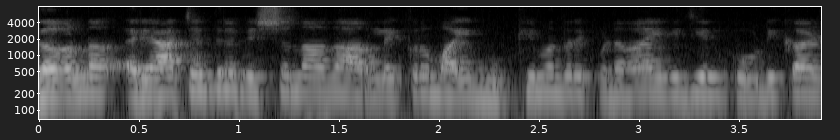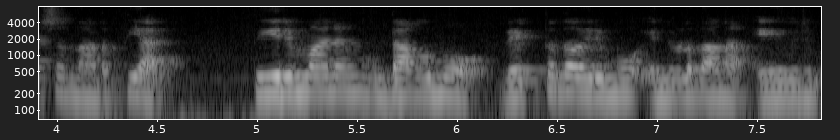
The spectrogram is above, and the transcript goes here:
ഗവർണർ രാജേന്ദ്ര വിശ്വനാഥ് ആർലേക്കറുമായി മുഖ്യമന്ത്രി പിണറായി വിജയൻ കൂടിക്കാഴ്ച നടത്തിയാൽ തീരുമാനം ഉണ്ടാകുമോ വ്യക്തത വരുമോ എന്നുള്ളതാണ് ഏവരും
